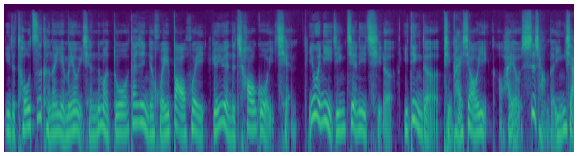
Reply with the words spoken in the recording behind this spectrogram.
你的投资可能也没有以前那么多，但是你的回报会远远的超过以前，因为你已经建立起了一定的品牌效应哦，还有市场的影响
